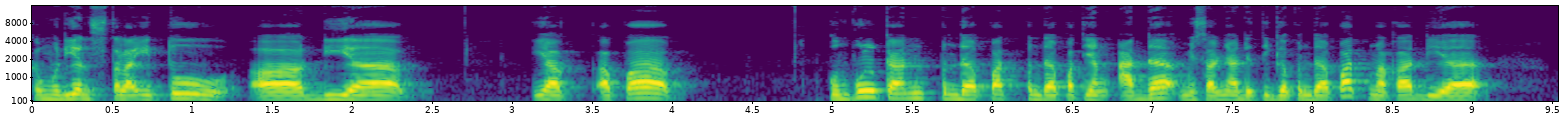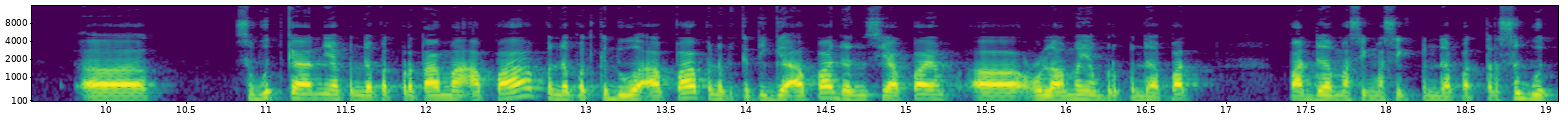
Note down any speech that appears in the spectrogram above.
Kemudian setelah itu uh, dia ya apa kumpulkan pendapat-pendapat yang ada, misalnya ada tiga pendapat, maka dia uh, sebutkan ya pendapat pertama apa, pendapat kedua apa, pendapat ketiga apa, dan siapa yang, uh, ulama yang berpendapat pada masing-masing pendapat tersebut.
